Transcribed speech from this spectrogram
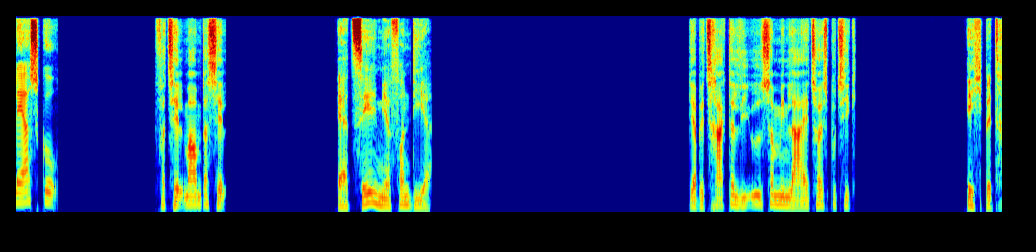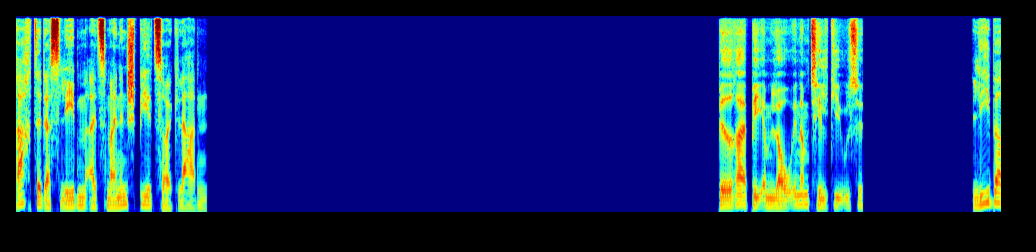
Lad os gå. Fortæl mig om dig selv. Erzähl mir von dir. Jeg betragter livet som min legetøjsbutik. Ich betrachte das Leben als meinen Spielzeugladen. Bedre at bede om lov end om tilgivelse. Lieber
